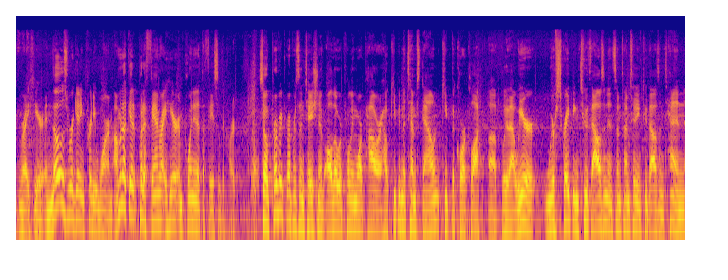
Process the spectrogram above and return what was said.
and right here, and those were getting pretty warm. I'm gonna get, put a fan right here and point it at the face of the card. So perfect representation of although we're pulling more power, how keeping the temps down, keep the core clock up. Look at that, we're, we're scraping 2000 and sometimes hitting 2010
